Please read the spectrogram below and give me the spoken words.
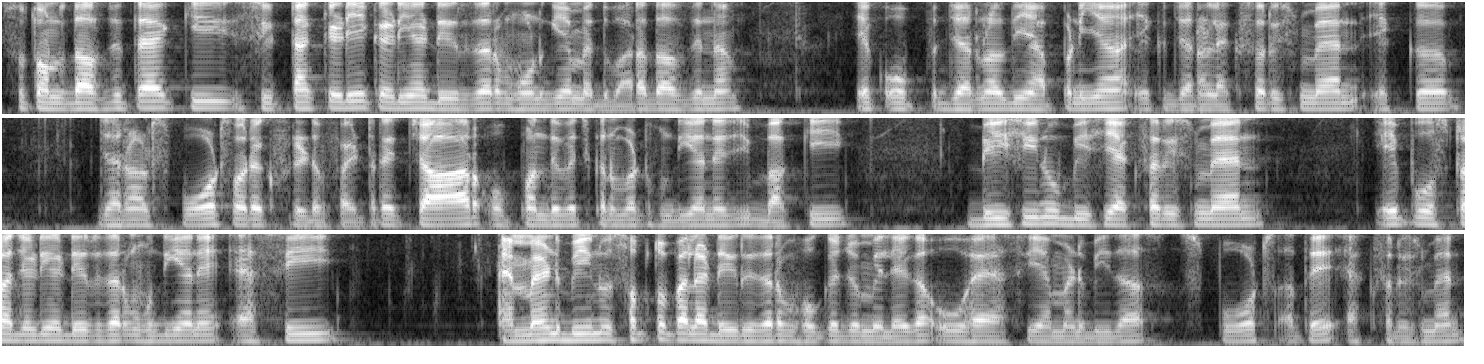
ਸੋ ਤੁਹਾਨੂੰ ਦੱਸ ਦਿੱਤਾ ਹੈ ਕਿ ਸੀਟਾਂ ਕਿਹੜੀਆਂ ਕਿਹੜੀਆਂ ਡੀ ਰਿਜ਼ਰਵ ਹੋਣਗੀਆਂ, ਮੈਂ ਦੁਬਾਰਾ ਦੱਸ ਦਿੰਦਾ। ਇੱਕ ਓਪ ਜਰਨਲ ਦੀਆਂ ਆਪਣੀਆਂ, ਇੱਕ ਜਰਨਲ ਐਕਸਰਵਿਸਮੈਨ ਇੱਕ ਜਰਨਲ ਸਪੋਰਟਸ ਔਰ ਇੱਕ ਫਰੀडम ਫਾਈਟਰ। ਇਹ ਚਾਰ ਓਪਨ ਦੇ ਵਿੱਚ ਕਨਵਰਟ ਹੁੰਦੀਆਂ ਨੇ ਜੀ। ਬਾਕੀ BC ਨੂੰ BC ਐਕਸਰਵਿਸਮੈਨ ਇਹ ਪੋਸਟਾਂ ਜਿਹੜੀਆਂ ਡੀ ਰਿਜ਼ਰਵ ਹੁੰਦੀਆਂ ਨੇ SC ਬੀ ਨੂੰ ਸਭ ਤੋਂ ਪਹਿਲਾਂ ਡੀ ਰਿਜ਼ਰਵ ਹੋ ਕੇ ਜੋ ਮਿਲੇਗਾ ਉਹ ਹੈ ਐਸਸੀ ਬੀ ਦਾ ਸਪੋਰਟਸ ਅਤੇ ਐਕਸ-ਸਰਵਿਸਮੈਨ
